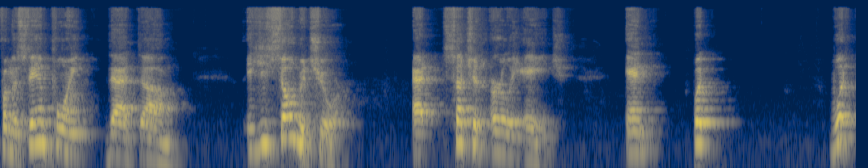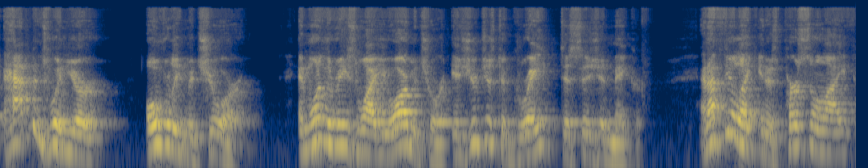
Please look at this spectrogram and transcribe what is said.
from the standpoint that um, he's so mature at such an early age. And but what happens when you're overly mature, and one of the reasons why you are mature is you're just a great decision maker. And I feel like in his personal life,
